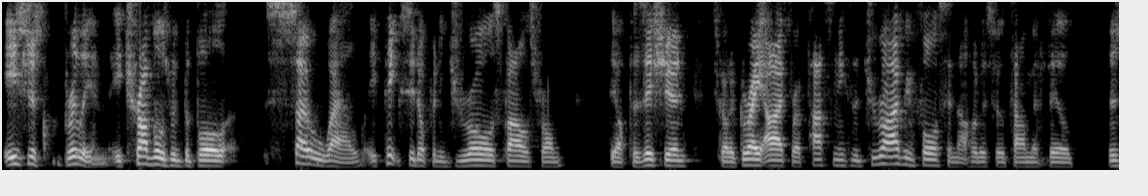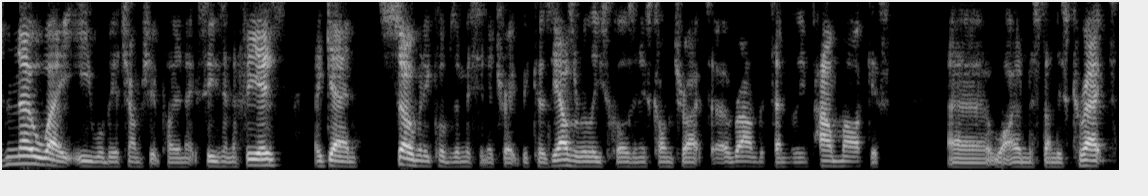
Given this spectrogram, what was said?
He's just brilliant. He travels with the ball so well. He picks it up and he draws fouls from the opposition. He's got a great eye for a pass, and he's the driving force in that Huddersfield Town midfield. There's no way he will be a championship player next season. If he is, again, so many clubs are missing a trick because he has a release clause in his contract around the £10 million mark, if uh, what I understand is correct.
